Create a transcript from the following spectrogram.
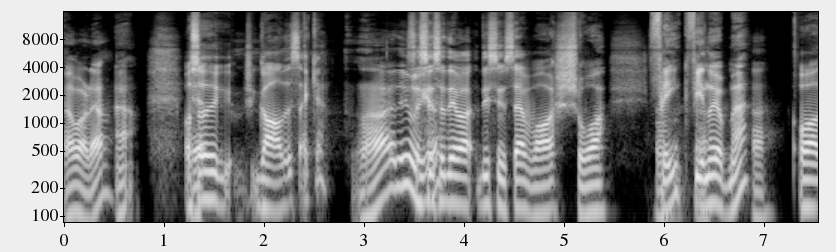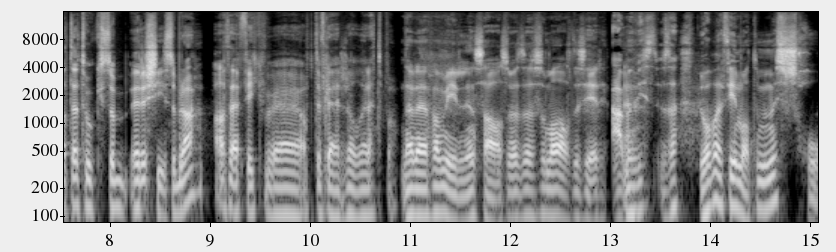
Ja, var det, ja? Og så ga det seg ikke. Nei, det gjorde ikke de, var, de syntes jeg var så flink, fin å jobbe med, Ja. Og at jeg tok så, regi så bra at jeg fikk opptil flere roller etterpå. Det er det familien sa også, vet du, som man alltid sier. Ja, men visst, du, du var bare fin måte, men vi så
